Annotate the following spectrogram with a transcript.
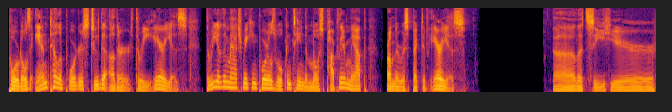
portals and teleporters to the other three areas. Three of the matchmaking portals will contain the most popular map from the respective areas. Uh, let's see here.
